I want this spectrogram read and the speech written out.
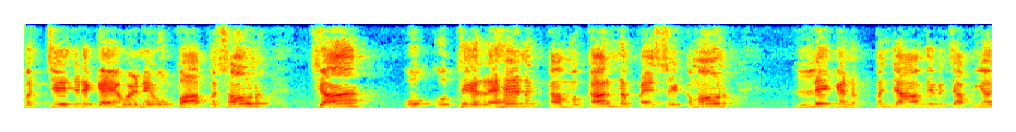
ਬੱਚੇ ਜਿਹੜੇ ਗਏ ਹੋਏ ਨੇ, ਉਹ ਵਾਪਸ ਆਉਣ ਜਾਂ ਉਹ ਉੱਥੇ ਰਹਿਣ, ਕੰਮ ਕਰਨ, ਪੈਸੇ ਕਮਾਉਣ, ਲੇਕਿਨ ਪੰਜਾਬ ਦੇ ਵਿੱਚ ਆਪਣੀਆਂ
